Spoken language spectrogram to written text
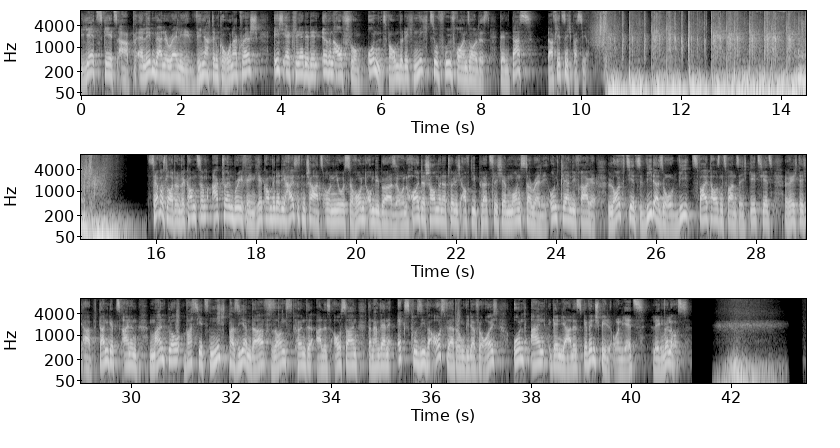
Jetzt geht's ab. Erleben wir eine Rallye wie nach dem Corona-Crash? Ich erkläre dir den irren Aufschwung und warum du dich nicht zu früh freuen solltest. Denn das darf jetzt nicht passieren. Servus Leute und willkommen zum aktuellen Briefing. Hier kommen wieder die heißesten Charts und News rund um die Börse. Und heute schauen wir natürlich auf die plötzliche Monster Rally und klären die Frage, läuft's jetzt wieder so wie 2020? Geht's jetzt richtig ab? Dann gibt's einen Mindblow, was jetzt nicht passieren darf, sonst könnte alles aus sein. Dann haben wir eine exklusive Auswertung wieder für euch und ein geniales Gewinnspiel. Und jetzt legen wir los.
